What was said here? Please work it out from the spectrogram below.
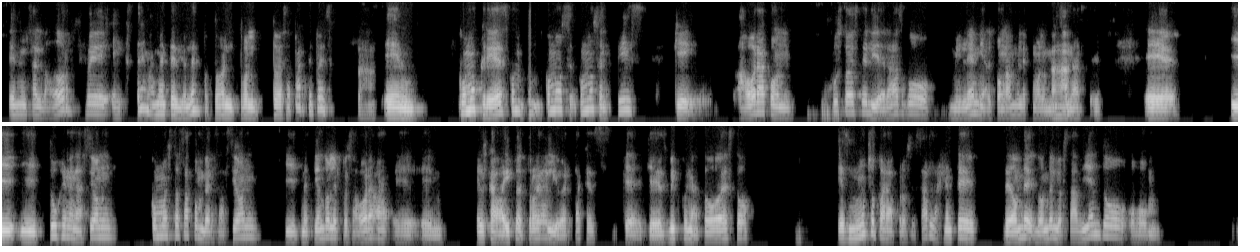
En El Salvador fue extremadamente violento todo el, todo toda esa parte, pues. Ajá. Em, ¿Cómo crees, cómo, cómo, cómo sentís que ahora con justo este liderazgo millennial, pongámosle como lo mencionaste, eh, y, y, tu generación, ¿cómo está esa conversación y metiéndole pues ahora eh, em, el caballito de Troya de libertad que es, que, que es Bitcoin a todo esto, es mucho para procesar. La gente de dónde, dónde lo está viendo o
